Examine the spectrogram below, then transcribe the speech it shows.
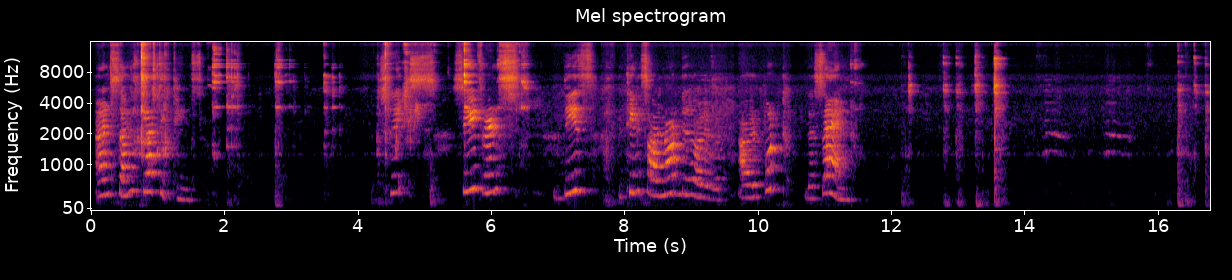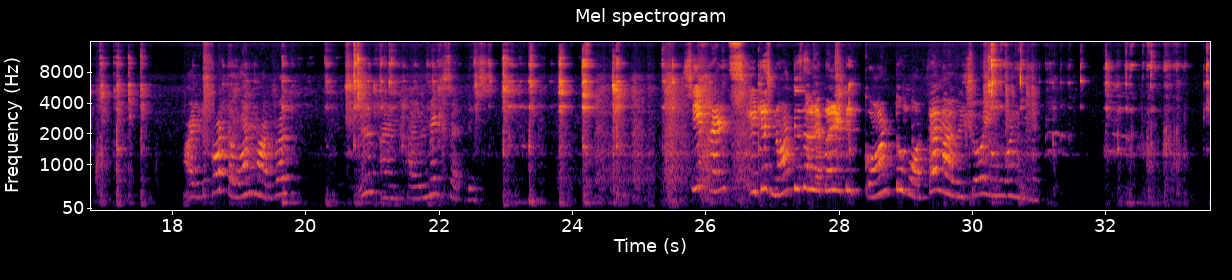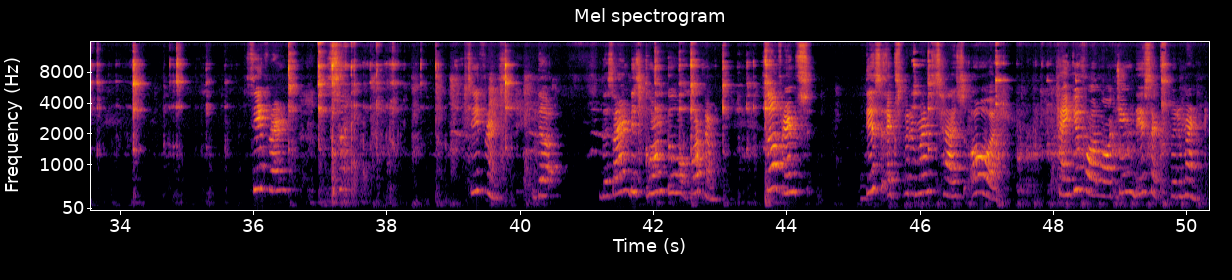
And some plastic things. See, friends, these things are not dissolvable. I will put the sand. I will cut the one marble and I will mix at this. See friends, it is not dissolvable, it is gone to bottom. Will show you one minute. See friends, see friends, the the sand is gone to bottom. So friends, this experiment has over. Thank you for watching this experiment.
